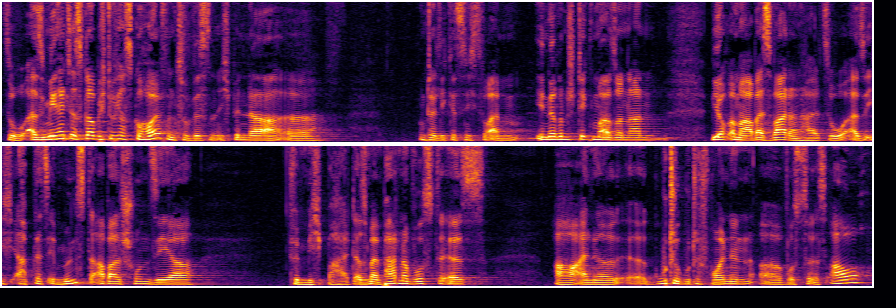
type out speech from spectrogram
So, also mir hätte es, glaube ich, durchaus geholfen zu wissen, ich bin da, äh, unterliege jetzt nicht so einem inneren Stigma, sondern wie auch immer, aber es war dann halt so. Also ich habe das in Münster aber schon sehr für mich behalten. Also mein Partner wusste es, eine äh, gute, gute Freundin äh, wusste es auch,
